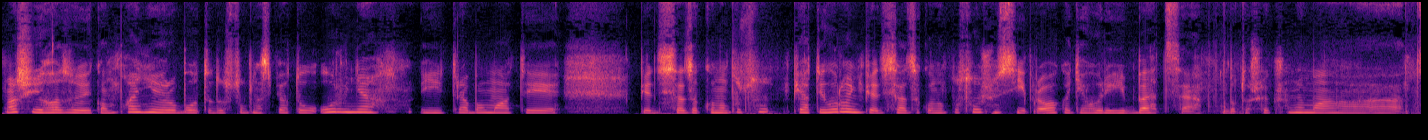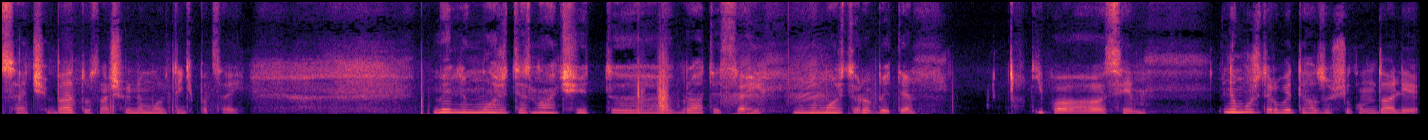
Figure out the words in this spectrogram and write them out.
В нашій газовій компанії робота доступна з 5 уровня, і треба мати 50 законопослу... 5 уровень, 50 законопослушності і права категорії Б, С. Бо то, що якщо нема С чи Б, то значить ви не можете типу, цей. Ви не можете, значить, е, брати цей. Ви не можете робити, типа, цим. Не можете робити газовщиком. Далі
